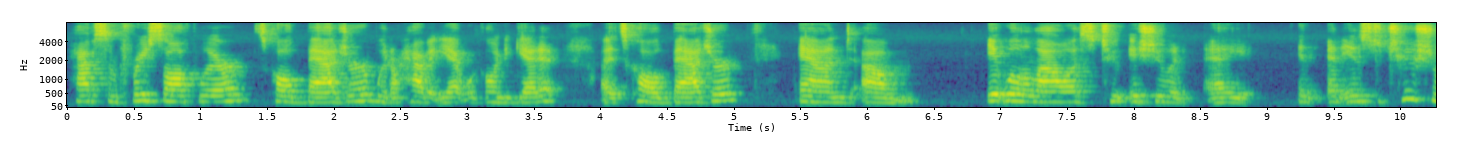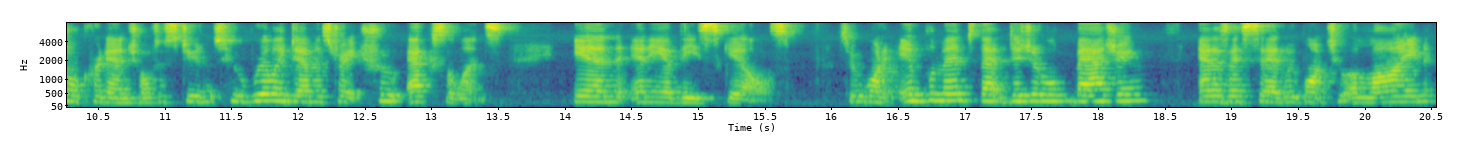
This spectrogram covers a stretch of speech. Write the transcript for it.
have some free software. It's called Badgr. We don't have it yet. We're going to get it. It's called Badgr. And um, it will allow us to issue an, a, an institutional credential to students who really demonstrate true excellence in any of these skills. So we want to implement that digital badging. And as I said, we want to align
